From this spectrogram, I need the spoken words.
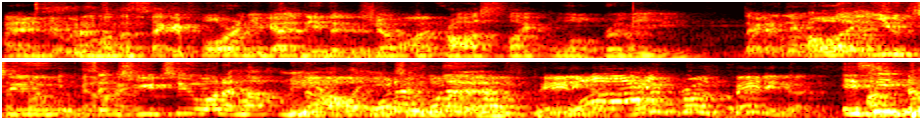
I'm, I'm on the second floor, and you guys need to jump across like a little ravine. They're gonna I'll let you two, since you two want to help me, No, I'll let you What two if, what if live. bro's baiting us? What if bro's baiting us? Is he I'm not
